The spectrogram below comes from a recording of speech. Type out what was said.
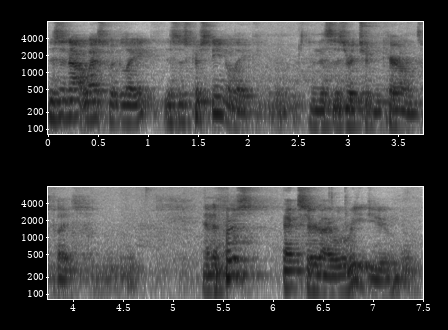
This is not Westwood Lake, this is Christina Lake, and this is Richard and Carolyn's place. And the first excerpt I will read you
